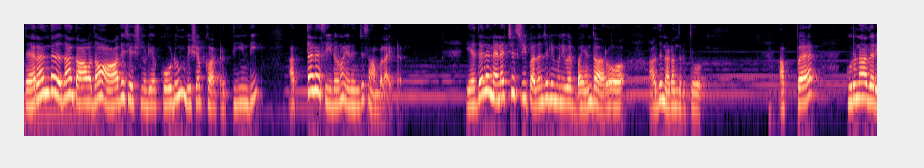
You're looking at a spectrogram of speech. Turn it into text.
திறந்தது தான் தாமதம் ஆதிசேஷனுடைய கொடும் விஷப் காற்று தீண்டி அத்தனை சீடனும் எரிஞ்சு சாம்பலாயிட்டார். எதில் நினச்சி ஸ்ரீ பதஞ்சலி முனிவர் பயந்தாரோ அது நடந்துடுத்தோ. அப்போ குருநாதர்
